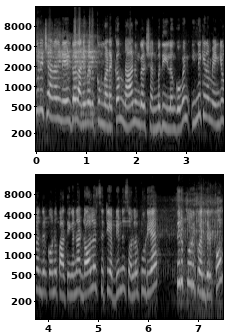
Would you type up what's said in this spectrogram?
தற்குறி சேனல் நேர்கள் அனைவருக்கும் வணக்கம். நான் உங்கள் சண்மதி இளங்கோவன். இன்னைக்கு நம்ம எங்க வந்திருக்கோம்னு பாத்தீங்கன்னா டாலர் சிட்டி அப்படின்னு சொல்லக்கூடிய திருப்பூருக்கு வந்திருக்கோம்.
